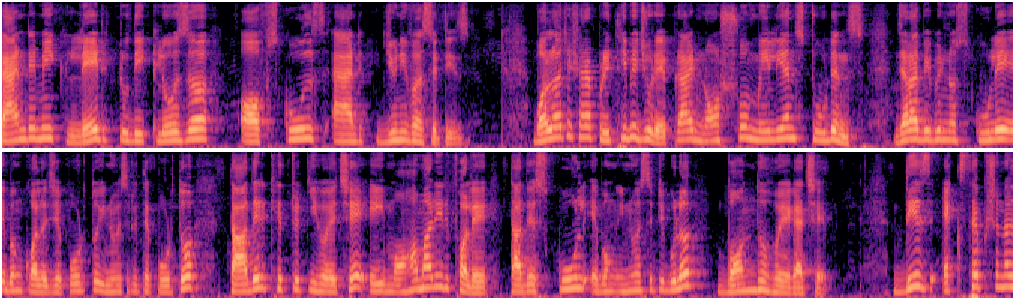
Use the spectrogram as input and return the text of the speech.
pandemic led to the closure of schools and universities বলা হয়েছে সারা পৃথিবী জুড়ে প্রায় নশো মিলিয়ন স্টুডেন্টস যারা বিভিন্ন স্কুলে এবং কলেজে পড়তো ইউনিভার্সিটিতে পড়তো, তাদের ক্ষেত্রে কি হয়েছে? এই মহামারীর ফলে তাদের স্কুল এবং ইউনিভার্সিটিগুলো বন্ধ হয়ে গেছে। This exceptional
